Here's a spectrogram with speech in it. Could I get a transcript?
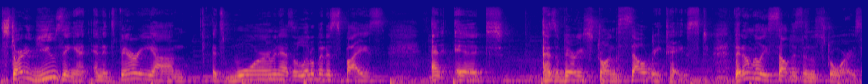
started using it, and it's very um, it's warm and has a little bit of spice, and it has a very strong celery taste. They don't really sell this in the stores,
